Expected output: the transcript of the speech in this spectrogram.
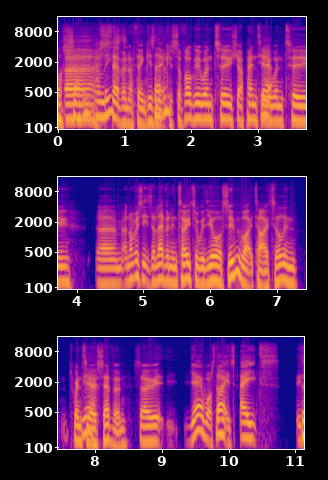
or seven uh, at least? Seven, I think, isn't seven? it? Because Sofuoglu won two, Charpentier yeah. won two. Um, and obviously, it's 11 in total with your Superbike title in 2007. Yeah. So, it, yeah, what's that? It's eight. It's,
